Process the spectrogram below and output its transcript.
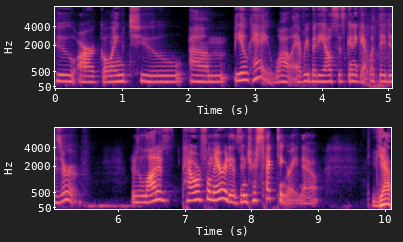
who are going to um, be okay while everybody else is going to get what they deserve. There's a lot of powerful narratives intersecting right now. Yeah,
